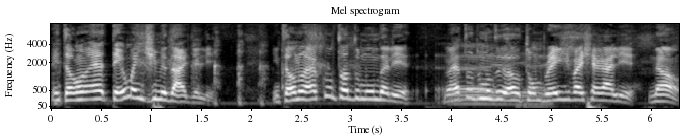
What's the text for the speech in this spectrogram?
Então é, tem uma intimidade ali. Então não é com todo mundo ali. Não é todo mundo, o Tom Brady vai chegar ali. Não.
